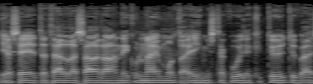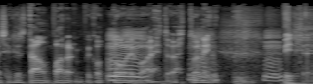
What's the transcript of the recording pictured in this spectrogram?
Ja se, että tällä saadaan niin kuin näin monta ihmistä kuitenkin tyytyväiseksi, tämä on parempi kuin tuo mm. vaihtoehto, niin mm. mm. pitää,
